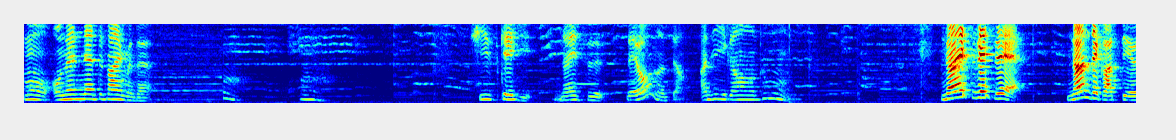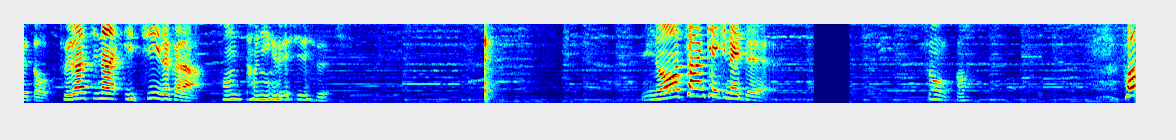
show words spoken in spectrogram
もうおねんねってタイムで、チーズケーキ。ナイスだよのちゃん。ありがとうナイスです。なんでかっていうとプラチナ1位だから本当に嬉しいです。のーちゃんケーキナイス。そうか。ファンタ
